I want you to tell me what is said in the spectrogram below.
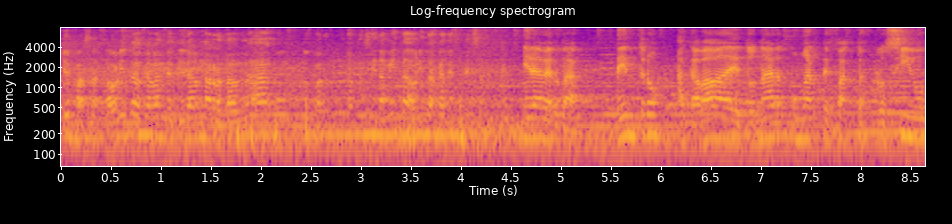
¿Qué pasa? Ahorita acaban de tirar una rata blanca, un- un- un- dinamita ahorita acá en Expresa. Era verdad. Dentro acababa de detonar un artefacto explosivo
